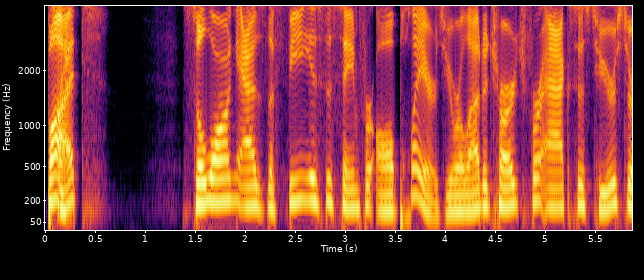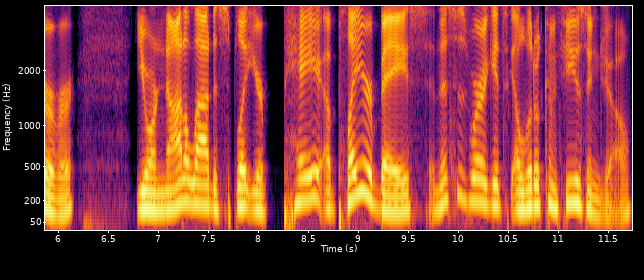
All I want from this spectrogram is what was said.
but so long as the fee is the same for all players, you are allowed to charge for access to your server. You are not allowed to split your pay a player base, and this is where it gets a little confusing, Joe,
